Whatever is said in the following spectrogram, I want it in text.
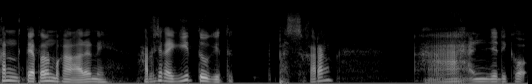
kan tiap tahun bakal ada nih. Harusnya kayak gitu gitu. Pas sekarang ah jadi kok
